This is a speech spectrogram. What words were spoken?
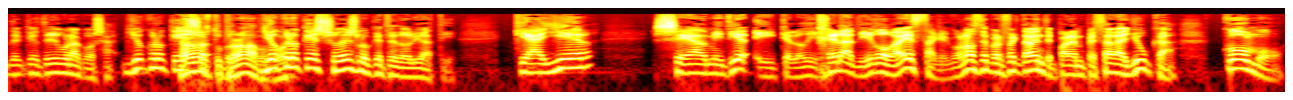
que te digo una cosa. Yo creo que No, no, eso, es tu programa, yo creo que eso es lo que te dolió a ti. Que ayer se admitiera y que lo dijera Diego Baeza, que conoce perfectamente para empezar a Yuca, como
